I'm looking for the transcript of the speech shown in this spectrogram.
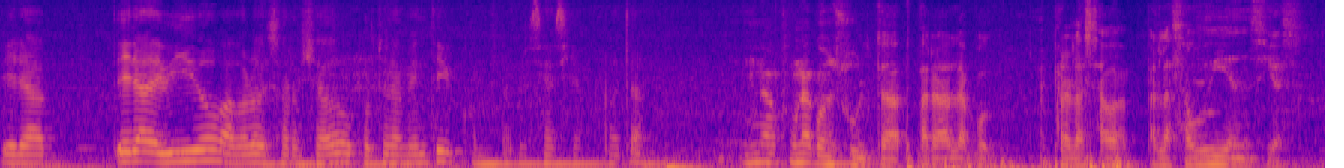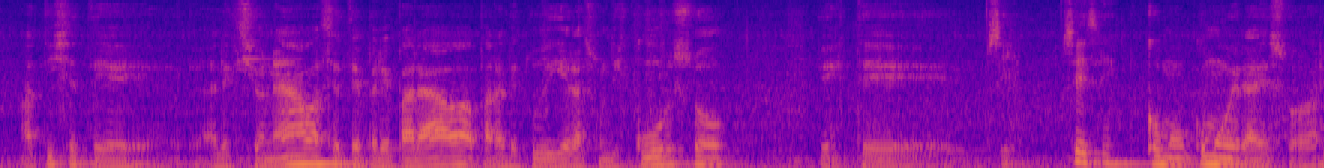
era, era debido a haberlo desarrollado oportunamente con la presencia paterna. Una, una consulta para, la para, las, para las audiencias. ¿A ti se te aleccionaba, se te preparaba para que tú dieras un discurso? Este, Sí, sí, sí. ¿cómo, ¿Cómo era eso? A ver.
